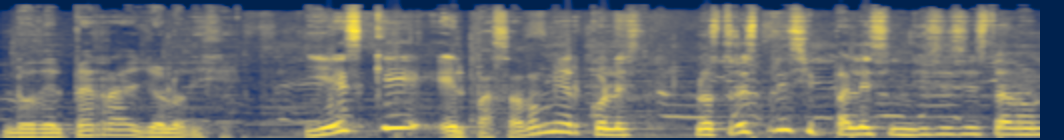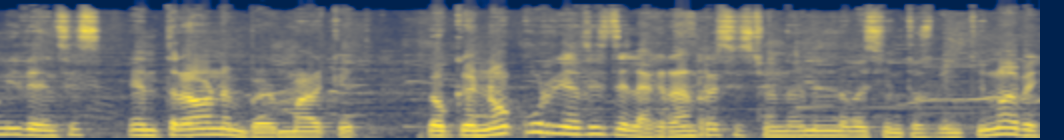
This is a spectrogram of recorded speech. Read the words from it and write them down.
Lo del perra yo lo dije. Y es que el pasado miércoles los tres principales índices estadounidenses entraron en bear market, lo que no ocurría desde la gran recesión de 1929,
